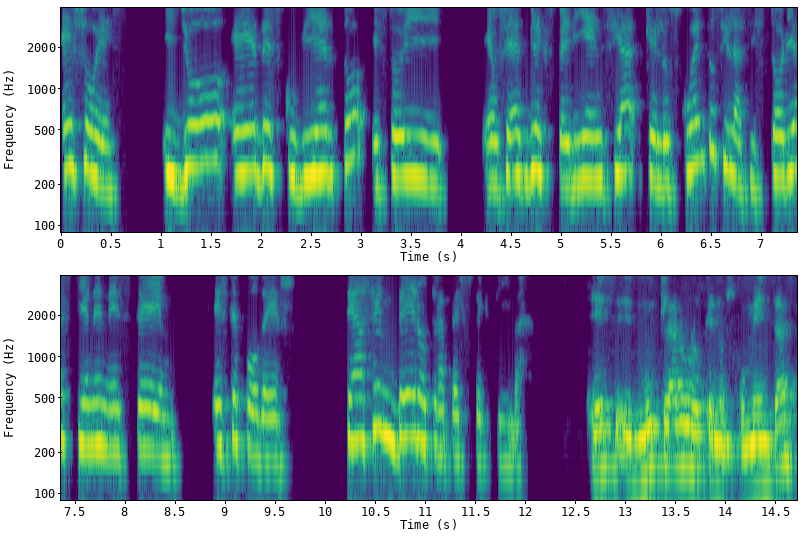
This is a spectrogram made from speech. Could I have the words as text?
eso es. Y yo he descubierto, estoy, o sea, es mi experiencia, que los cuentos y las historias tienen este, este poder, te hacen ver otra perspectiva. Es muy claro lo que nos comentas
